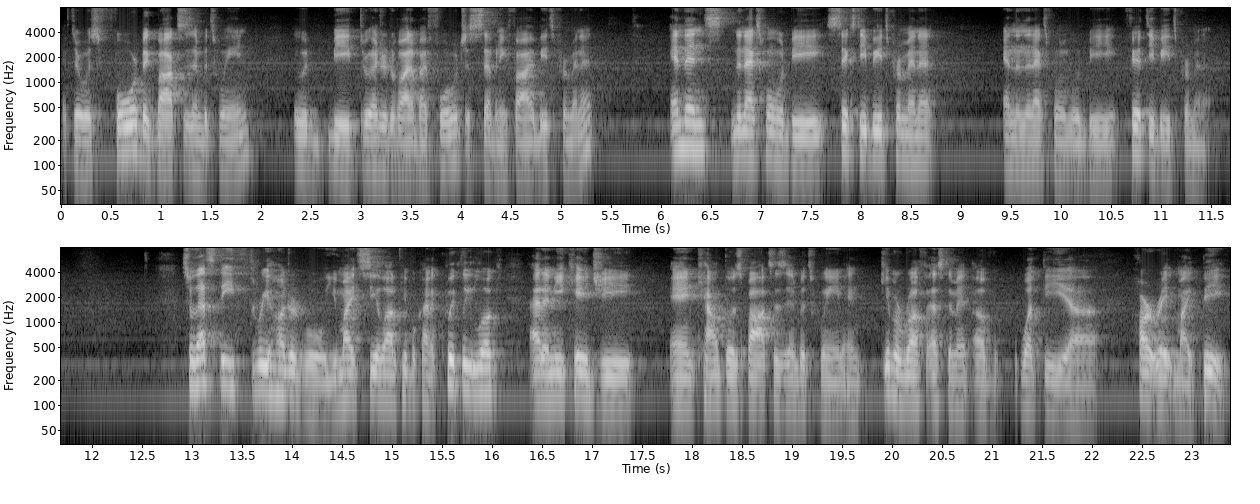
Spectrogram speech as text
If there was four big boxes in between, it would be 300 divided by 4, which is 75 beats per minute. And then the next one would be 60 beats per minute, and then the next one would be 50 beats per minute. So that's the 300 rule. You might see a lot of people kind of quickly look at an EKG and count those boxes in between and give a rough estimate of what the uh, heart rate might be.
